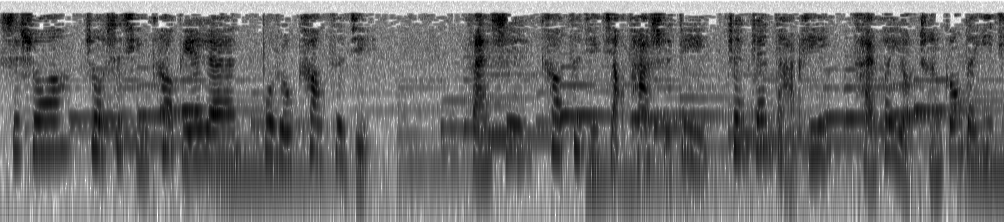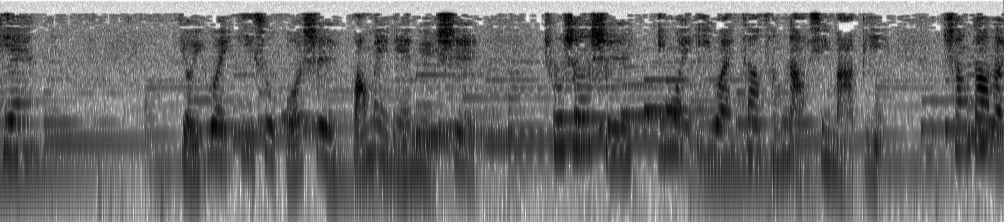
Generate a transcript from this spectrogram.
是说做事情靠别人不如靠自己。凡事靠自己脚踏实地、认真打拼，才会有成功的一天。有一位艺术博士黄美莲女士，出生时因为意外造成脑性麻痹，伤到了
